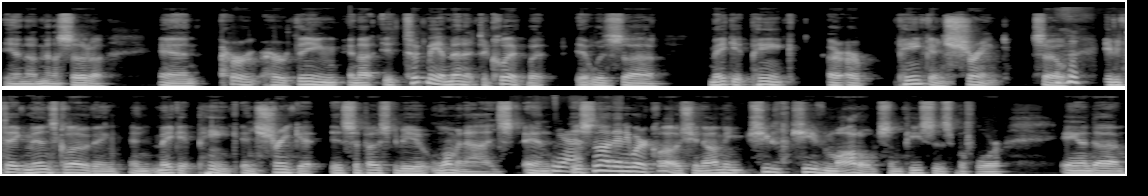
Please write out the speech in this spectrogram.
in uh, Minnesota, and her her thing, and I, it took me a minute to click, but it was uh, make it pink or, or pink and shrink. So if you take men's clothing and make it pink and shrink it, it's supposed to be womanized, and yeah. it's not anywhere close. You know, I mean, she she modeled some pieces before, and um,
